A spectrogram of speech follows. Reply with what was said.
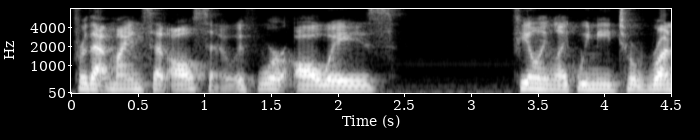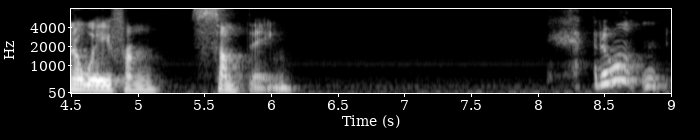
for that mindset also if we're always feeling like we need to run away from something i don't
